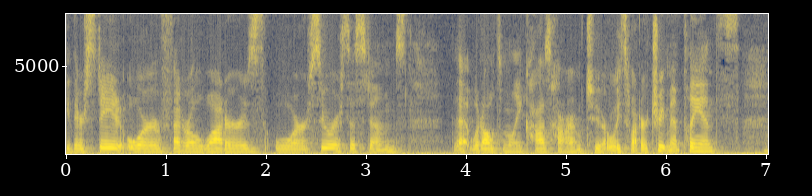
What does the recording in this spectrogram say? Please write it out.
either state or federal waters or sewer systems that would ultimately cause harm to our wastewater treatment plants, mm-hmm.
